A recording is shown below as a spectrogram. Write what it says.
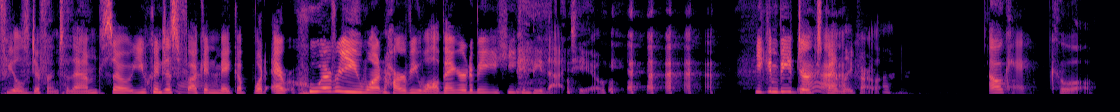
feels different to them. So you can just fucking make up whatever whoever you want Harvey Wallbanger to be, he can be that to you. He can be Dierks Yeah. Bentley, Carla. okay, cool.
